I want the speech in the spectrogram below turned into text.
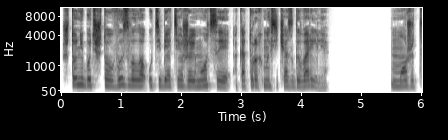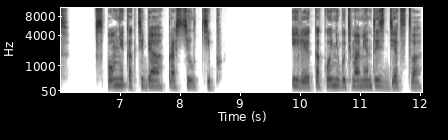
что-нибудь, что вызвало у тебя те же эмоции, о которых мы сейчас говорили. Может, вспомни, как тебя простил тип. Или какой-нибудь момент из детства,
